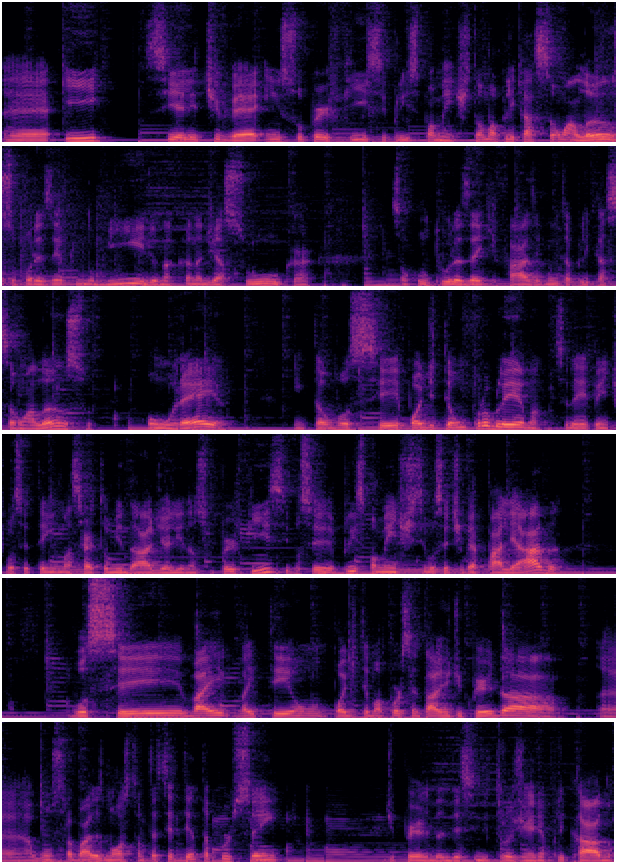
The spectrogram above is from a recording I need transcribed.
é, e se ele tiver em superfície principalmente. Então, uma aplicação a lanço, por exemplo, no milho, na cana de açúcar, são culturas aí que fazem muita aplicação a lanço com ureia. Então você pode ter um problema se de repente você tem uma certa umidade ali na superfície, você principalmente se você tiver palhada, você vai, vai ter um, pode ter uma porcentagem de perda, é, alguns trabalhos mostram até 70% de perda desse nitrogênio aplicado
